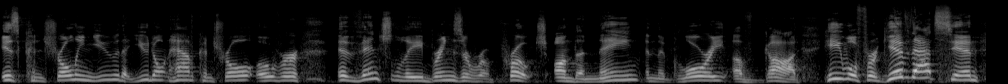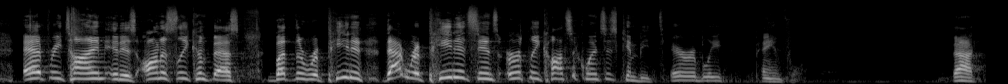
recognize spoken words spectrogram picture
is controlling you, that you don't have control over, eventually brings a reproach on the name and the glory of God. He will forgive that sin every time it is honestly confessed, but the repeated, that repeated sin's earthly consequences can be terribly painful. In fact,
